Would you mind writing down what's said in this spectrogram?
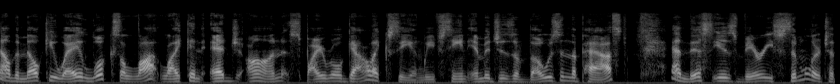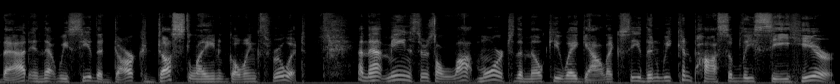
Now the Milky Way looks a lot like an edge on spiral galaxy. And we've seen images of those in the past. And this is very similar to that in that we see the dark dust lane going through it. And that means there's a lot more to the Milky Way galaxy than we can possibly see here.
